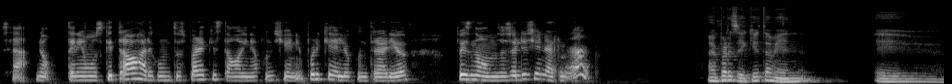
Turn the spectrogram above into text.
O sea, no, tenemos que trabajar juntos para que esta vaina funcione porque de lo contrario, pues no vamos a solucionar nada. A mí me parece que también eh,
